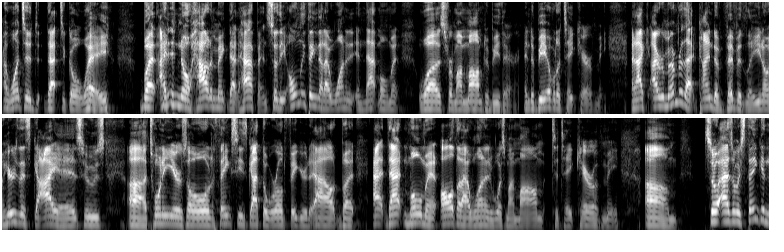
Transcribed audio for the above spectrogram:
I wanted that to go away, but I didn't know how to make that happen. So the only thing that I wanted in that moment was for my mom to be there and to be able to take care of me. And I, I remember that kind of vividly. You know, here this guy is who's uh, 20 years old, thinks he's got the world figured out, but at that moment, all that I wanted was my mom to take care of me. Um, so as I was thinking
